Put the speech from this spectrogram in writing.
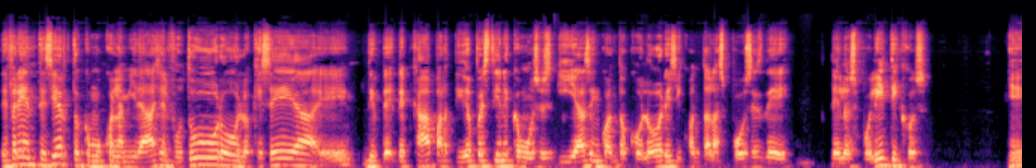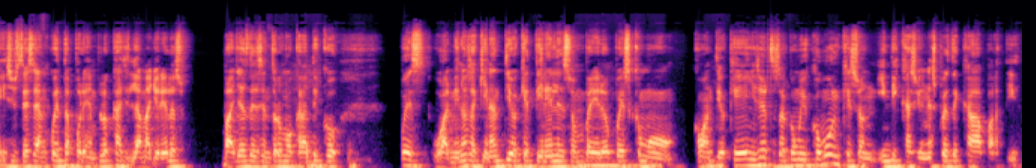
de frente, ¿cierto? Como con la mirada hacia el futuro o lo que sea. Eh, de, cada partido pues tiene como sus guías en cuanto a colores y cuanto a las poses de, de los políticos. Eh, si ustedes se dan cuenta, por ejemplo, casi la mayoría de los vallas del Centro Democrático, pues, o al menos aquí en Antioquia, tienen el sombrero pues como como antioqueño, ¿cierto? Es algo muy común, que son indicaciones pues de cada partido.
